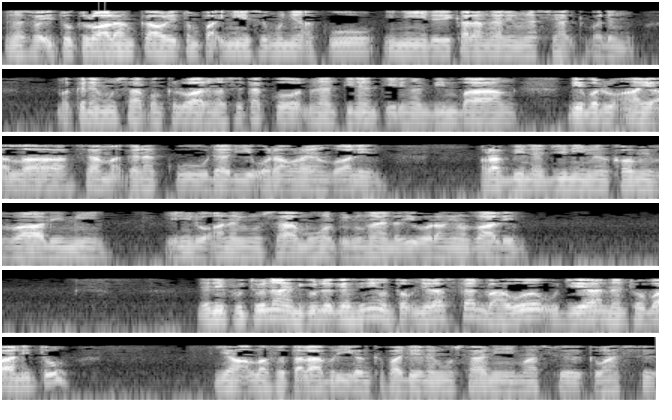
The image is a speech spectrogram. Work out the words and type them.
Dengan sebab itu keluarlah engkau di tempat ini Sungguhnya aku ini dari kalangan yang menasihat kepadamu Maka Nabi Musa pun keluar dengan rasa takut Menanti-nanti dengan bimbang Dia berdoa Ya Allah selamatkan aku dari orang-orang yang zalim Rabbi najini minal qawmi zalimin Ini doa Nabi Musa mohon perlindungan dari orang yang zalim. Jadi futunah yang digunakan sini untuk menjelaskan bahawa ujian dan cobaan itu yang Allah SWT berikan kepada Nabi Musa ni masa ke masa.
